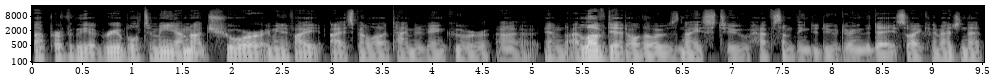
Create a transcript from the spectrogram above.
uh, perfectly agreeable to me. I'm not sure. I mean, if I I spent a lot of time in Vancouver uh, and I loved it, although it was nice to have something to do during the day. So I can imagine that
